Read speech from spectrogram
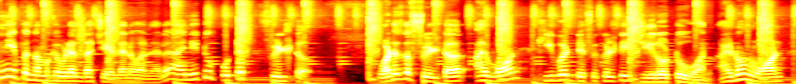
ഇനിയിപ്പം നമുക്ക് ഇവിടെ എന്താ ചെയ്യേണ്ടതെന്ന് പറഞ്ഞാൽ I need to put a filter what is the filter i want keyword difficulty 0 to 1 i don't want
